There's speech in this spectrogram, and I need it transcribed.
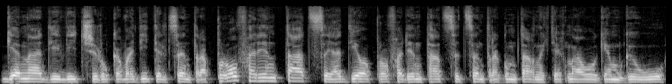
Геннадьевич, руководитель Центра профориентации, отдела профориентации Центра гуманитарных технологий МГУ.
